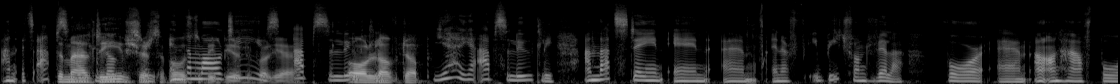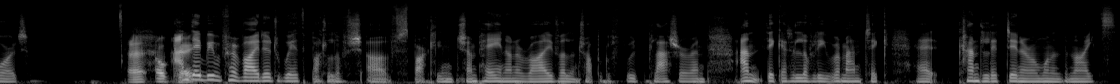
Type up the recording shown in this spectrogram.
and it's absolute Maldives are supposed in the to be Maldives, beautiful, yeah. absolutely, All loved up. yeah, yeah, absolutely. And that's staying in um in a beachfront villa for um on half board. Uh, okay. And they'd be provided with a bottle of, sh- of sparkling champagne on arrival and tropical fruit platter, and, and they get a lovely romantic uh, candlelit dinner on one of the nights.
